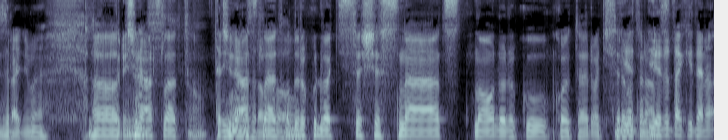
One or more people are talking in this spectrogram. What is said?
zradíme? Uh, 13 let. 13 let rokov. od roku 2016, no do roku, kolik to je, Je, 2019. je to taký ten uh,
